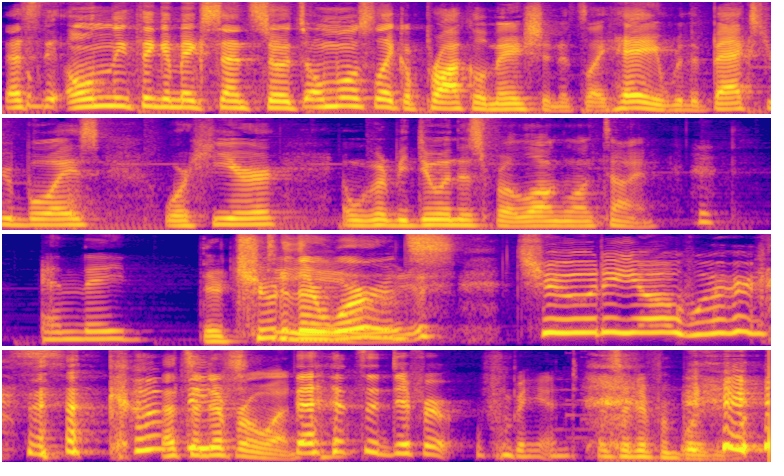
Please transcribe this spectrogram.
That's the only thing that makes sense. So it's almost like a proclamation. It's like, hey, we're the Backstreet Boys. We're here, and we're going to be doing this for a long, long time. And they They're true to their words. True to your words. That's a different one. That's a different band. That's a different boy. band.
